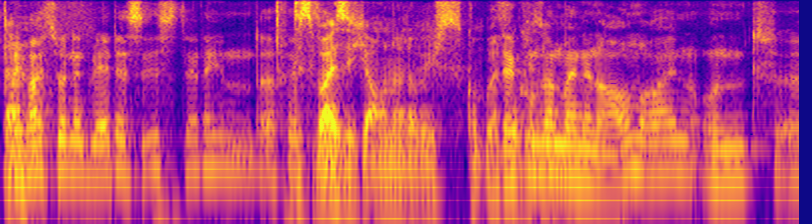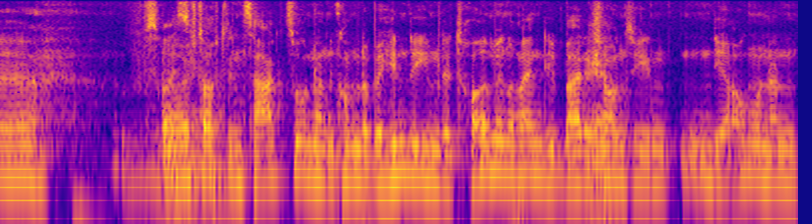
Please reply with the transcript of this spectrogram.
dann, ich weiß zwar nicht, wer das ist, der den da festhält. Das weiß ich auch nicht, aber ich kommt mir Der kommt dann mal in den Raum rein und äh, läuft auf den Sarg zu und dann kommt aber hinter ihm der Träumen rein. Die beiden ja. schauen sich in, in, die Augen und dann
